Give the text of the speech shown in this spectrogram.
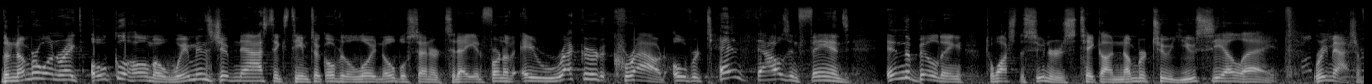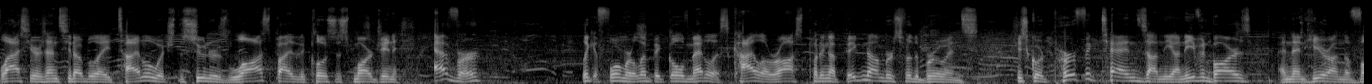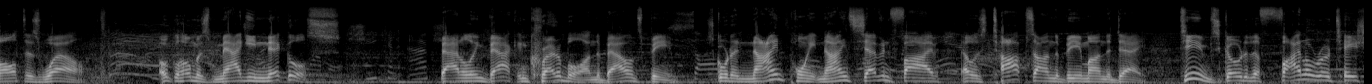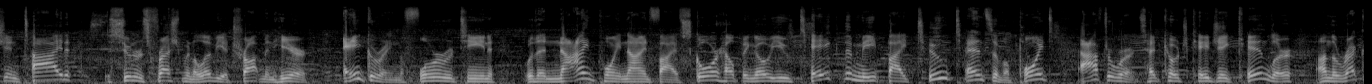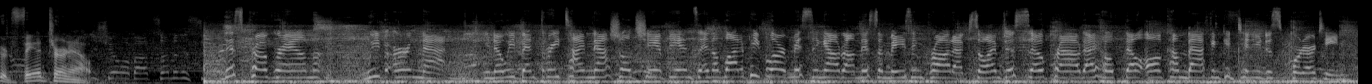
The number one ranked Oklahoma women's gymnastics team took over the Lloyd Noble Center today in front of a record crowd. Over 10,000 fans in the building to watch the Sooners take on number two UCLA. Rematch of last year's NCAA title, which the Sooners lost by the closest margin ever. Look at former Olympic gold medalist Kyla Ross putting up big numbers for the Bruins. She scored perfect tens on the uneven bars and then here on the vault as well. Oklahoma's Maggie Nichols battling back. Incredible on the balance beam. Scored a 9.975. That was tops on the beam on the day. Teams go to the final rotation tied. The Sooners freshman Olivia Trautman here anchoring the floor routine with a 9.95 score, helping OU take the meet by two-tenths of a point. Afterwards, head coach KJ Kindler on the record fan turnout. This program, three-time national champions, and a lot of people are missing out on this amazing product. So I'm just so proud. I hope they'll all come back and continue to support our team.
